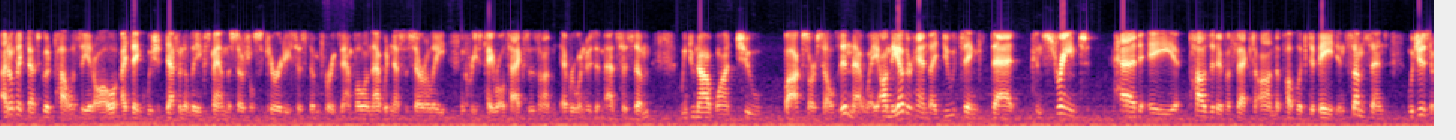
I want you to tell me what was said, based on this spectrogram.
I don't think that's good policy at all. I think we should definitely expand the Social Security system, for example, and that would necessarily increase payroll taxes on everyone who's in that system. We do not want to box ourselves in that way. On the other hand, I do think that constraint had a positive effect on the public debate in some sense, which is to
